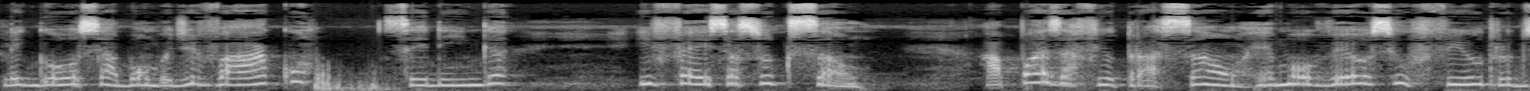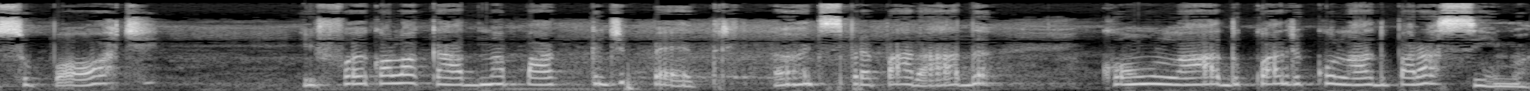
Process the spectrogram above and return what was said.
Ligou-se a bomba de vácuo, seringa, e fez a sucção. Após a filtração, removeu-se o filtro do suporte e foi colocado na placa de Petri, antes preparada com o lado quadriculado para cima.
